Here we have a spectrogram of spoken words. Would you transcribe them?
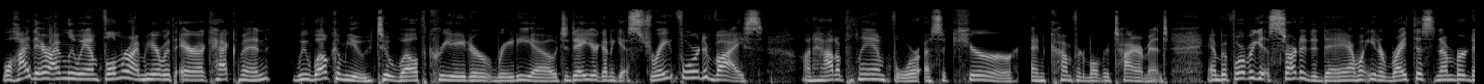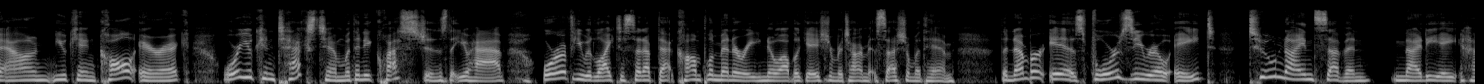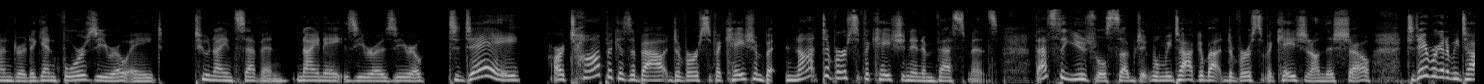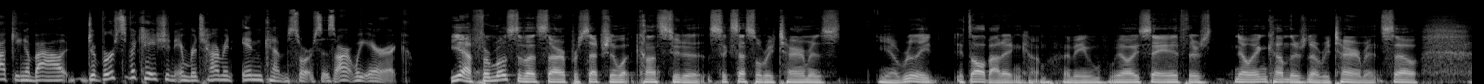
Well, hi there. I'm Lou Ann Fulmer. I'm here with Eric Heckman. We welcome you to Wealth Creator Radio. Today, you're going to get straightforward advice on how to plan for a secure and comfortable retirement. And before we get started today, I want you to write this number down. You can call Eric or you can text him with any questions that you have, or if you would like to set up that complimentary no obligation retirement session with him. The number is 408 297 9800. Again, 408 297 9800. Today, our topic is about diversification, but not diversification in investments. That's the usual subject when we talk about diversification on this show. Today, we're going to be talking about diversification in retirement income sources, aren't we, Eric? Yeah, for most of us, our perception of what constitutes a successful retirement is, you know, really it's all about income. I mean, we always say if there's no income, there's no retirement. So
